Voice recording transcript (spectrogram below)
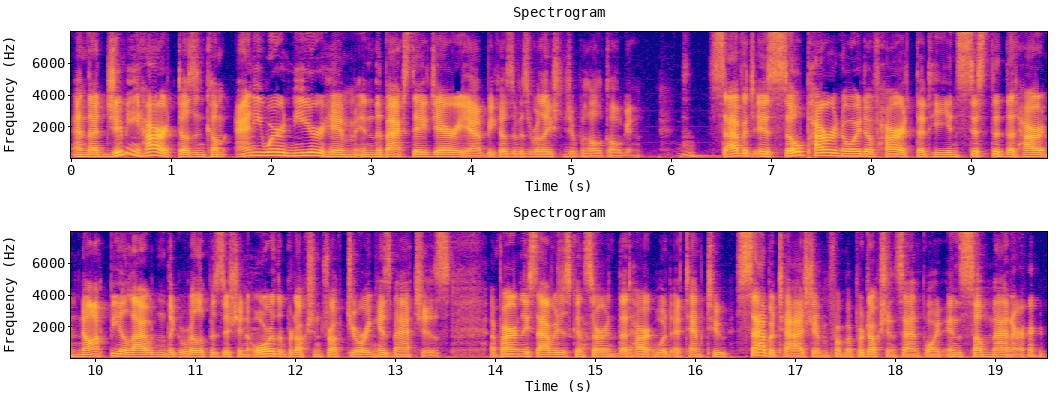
and that Jimmy Hart doesn't come anywhere near him in the backstage area because of his relationship with Hulk Hogan. Savage is so paranoid of Hart that he insisted that Hart not be allowed in the gorilla position or the production truck during his matches. Apparently, Savage is concerned that Hart would attempt to sabotage him from a production standpoint in some manner.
